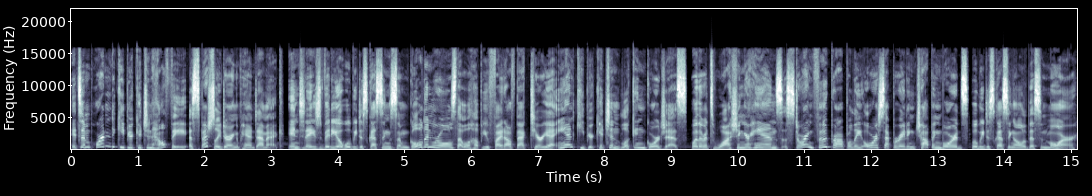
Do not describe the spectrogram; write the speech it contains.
It's important to keep your kitchen healthy, especially during a pandemic. In today's video, we'll be discussing some golden rules that will help you fight off bacteria and keep your kitchen looking gorgeous. Whether it's washing your hands, storing food properly, or separating chopping boards, we'll be discussing all of this and more.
